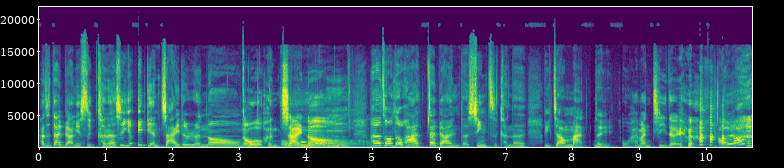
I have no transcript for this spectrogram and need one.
他是代表你是可能是有一点宅的人哦。哦，很宅呢。哦喝粥的话，代表你的性子可能比较慢，对，我还蛮急的。哎。哎呦，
